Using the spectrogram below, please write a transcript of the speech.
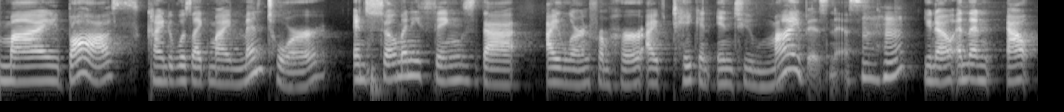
My boss kind of was like my mentor and so many things that I learned from her I've taken into my business. Mm-hmm. You know, and then out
